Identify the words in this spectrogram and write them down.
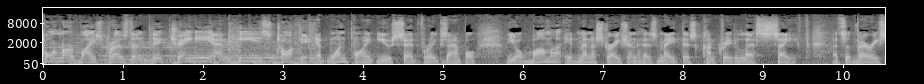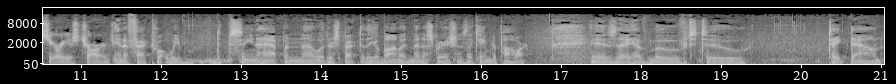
former Vice President Dick Cheney, and he's talking. At one point, you said, for example, the Obama administration has made this country less safe. That's a very serious charge. In effect, what we've seen happen uh, with respect to the Obama administration as they came to power is they have moved to take down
